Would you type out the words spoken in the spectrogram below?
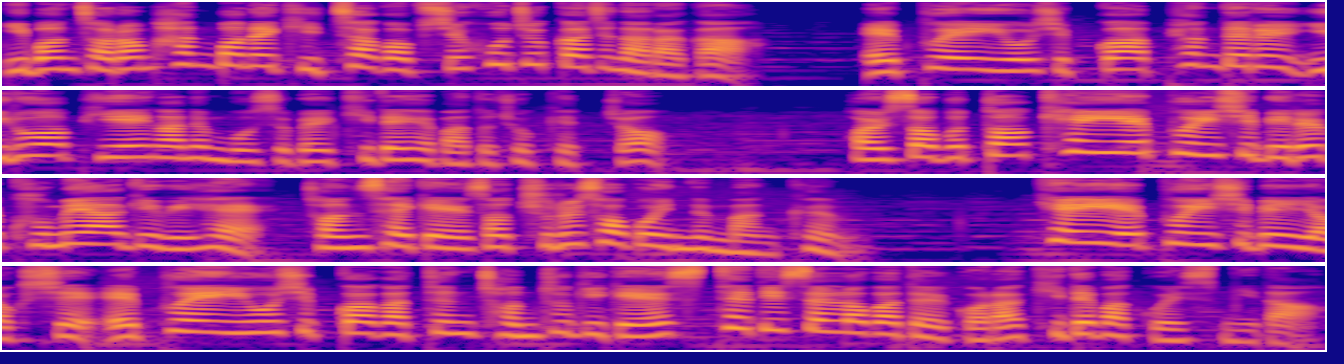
이번처럼 한 번의 기착 없이 호주까지 날아가 FA-50과 편대를 이루어 비행하는 모습을 기대해봐도 좋겠죠. 벌써부터 KF-21을 구매하기 위해 전 세계에서 줄을 서고 있는 만큼 KF-21 역시 FA-50과 같은 전투기계의 스테디셀러가 될 거라 기대받고 있습니다.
